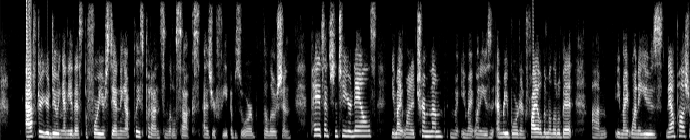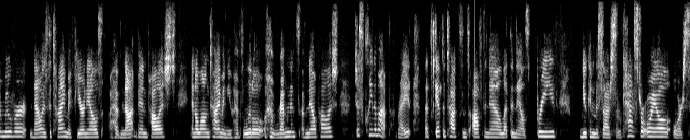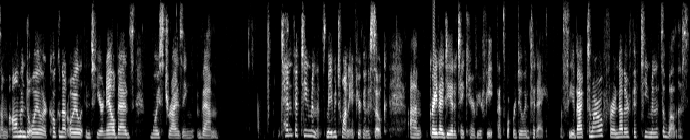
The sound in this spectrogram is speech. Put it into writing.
after you're doing any of this, before you're standing up, please put on some little socks as your feet absorb the lotion. Pay attention to your nails. You might want to trim them. You might want to use an emery board and file them a little bit. Um, you might want to use nail polish remover. Now is the time if your nails have not been polished in a long time and you have little remnants of nail polish, just clean them up, right? Let's get the toxins off the nail, let the nails breathe. You can massage some castor oil or some almond oil or coconut oil into your nail beds, moisturizing them. 10, 15 minutes, maybe 20 if you're going to soak. Um, great idea to take care of your feet. That's what we're doing today. I'll see you back tomorrow for another 15 minutes of wellness.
